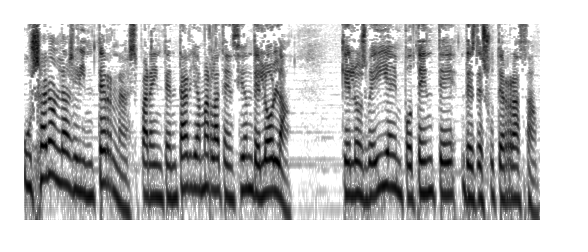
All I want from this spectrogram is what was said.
usaron las linternas para intentar llamar la atención de Lola, que los veía impotente desde su terraza.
